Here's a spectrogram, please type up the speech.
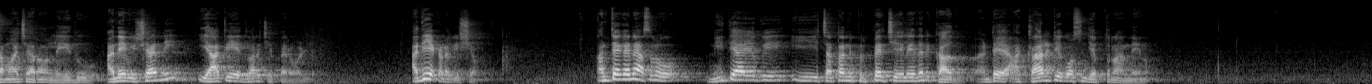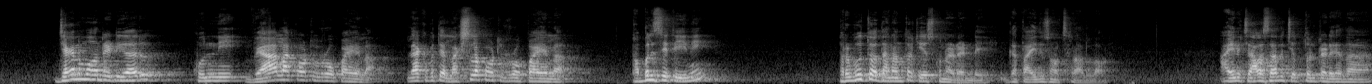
సమాచారం లేదు అనే విషయాన్ని ఈ ఆర్టీఐ ద్వారా చెప్పారు వాళ్ళు. అది అక్కడ విషయం. అంతేగాని అసలు నీతి ఆయోగ్ ఈ- చట్టాన్ని ప్రిపేర్ చేయలేదని కాదు. అంటే ఆ క్లారిటీ కోసం చెప్తున్నాను నేను. జగన్మోహన్ రెడ్డి గారు కొన్ని వేల కోట్ల రూపాయల లేకపోతే లక్షల కోట్ల రూపాయల పబ్లిసిటీని ప్రభుత్వ ధనంతో చేసుకున్నాడండి గత ఐదు సంవత్సరాల్లో. ఆయన చాలాసార్లు చెప్తుంటాడు కదా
